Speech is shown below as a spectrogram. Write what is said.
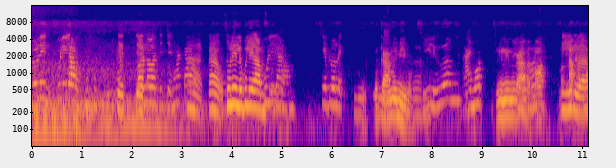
สุรินทร์บุรีรัมย์เจ็ดโลเจ็ดโลเจ็ดเจ็ดห้าเก้าห้าเก้าสุรินทร์หรือบุรีรัมย์บุรีรัมย์เชฟโรเล็กปากกาไม่มีบ่สีเหลืองหายหมดนี่นี่นี่กามันมอดสีเหลือง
